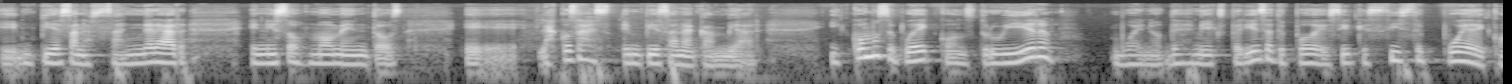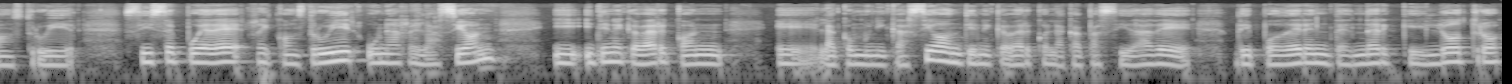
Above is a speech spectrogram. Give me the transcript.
empiezan a sangrar en esos momentos, eh, las cosas empiezan a cambiar. ¿Y cómo se puede construir? Bueno, desde mi experiencia te puedo decir que sí se puede construir, sí se puede reconstruir una relación y tiene que ver con eh, la comunicación, tiene que ver con la capacidad de, poder entender que el otro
